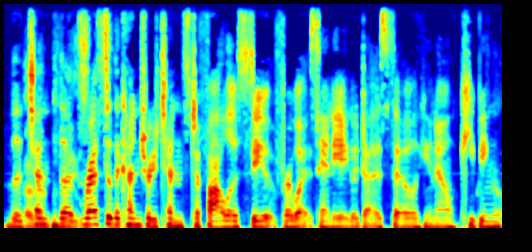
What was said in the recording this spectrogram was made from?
the ten, the rest of the country tends to follow suit for what San Diego does. So you know, keeping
